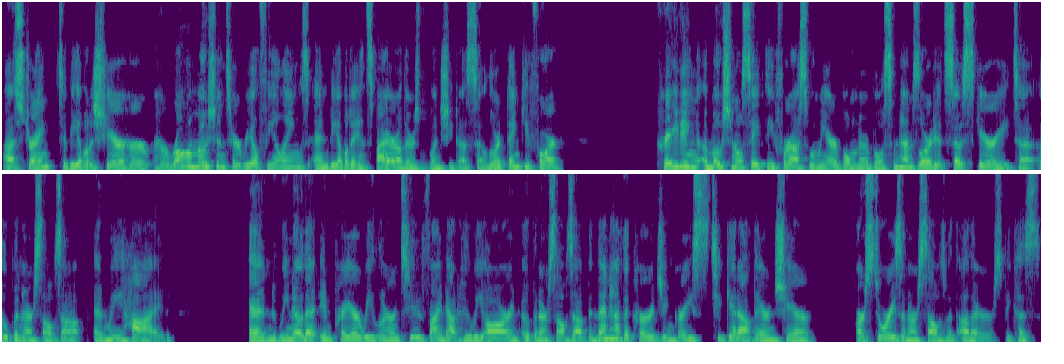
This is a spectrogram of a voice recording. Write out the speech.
uh, strength to be able to share her her raw emotions, her real feelings, and be able to inspire others when she does so. Lord, thank you for creating emotional safety for us when we are vulnerable. Sometimes, Lord, it's so scary to open ourselves up and we hide. And we know that in prayer, we learn to find out who we are and open ourselves up, and then have the courage and grace to get out there and share our stories and ourselves with others. Because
